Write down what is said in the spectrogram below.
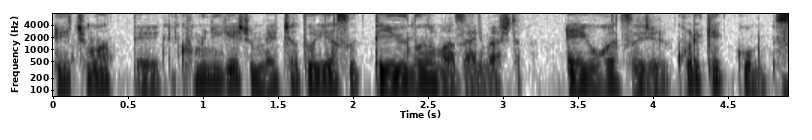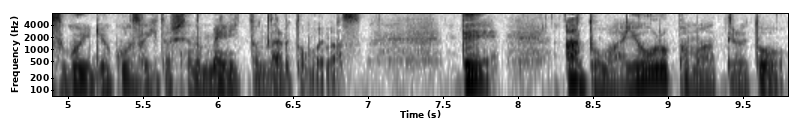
えちょ待って。コミュニケーションめっちゃ取りやすっていうのがまずありました。英語が通じる。これ結構すごい旅行先としてのメリットになると思います。であとはヨーロッパ回ってると、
